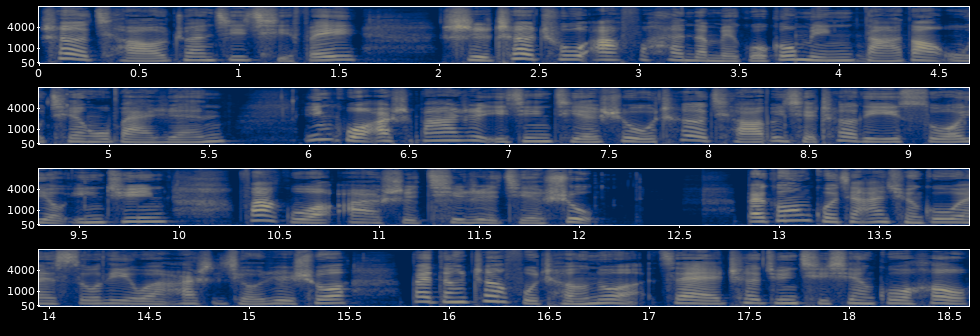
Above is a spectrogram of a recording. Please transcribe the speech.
撤侨专机起飞，使撤出阿富汗的美国公民达到五千五百人。英国二十八日已经结束撤侨，并且撤离所有英军。法国二十七日结束。白宫国家安全顾问苏利文二十九日说，拜登政府承诺，在撤军期限过后，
